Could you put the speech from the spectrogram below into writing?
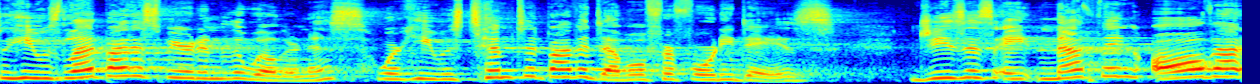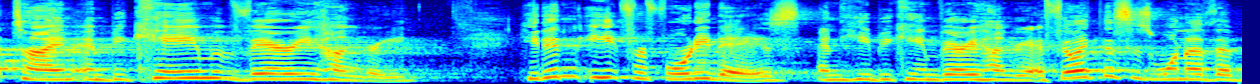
So he was led by the Spirit into the wilderness, where he was tempted by the devil for 40 days. Jesus ate nothing all that time and became very hungry. He didn't eat for 40 days and he became very hungry. I feel like this is one of the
